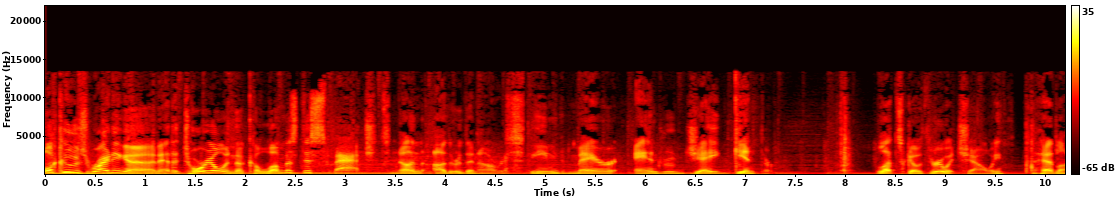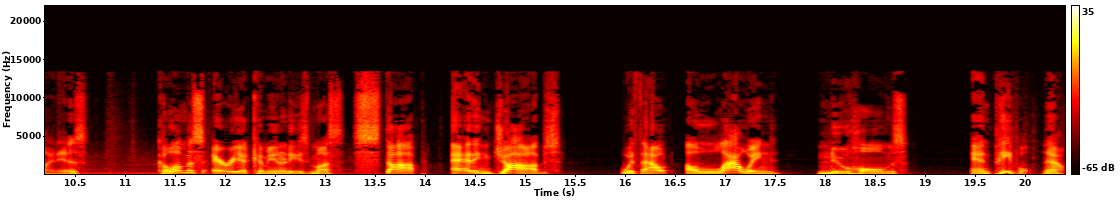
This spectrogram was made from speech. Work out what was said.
look who's writing an editorial in the Columbus Dispatch. It's none other than our esteemed Mayor, Andrew J. Ginther. Let's go through it, shall we? The headline is Columbus area communities must stop adding jobs without allowing new homes and people. Now,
